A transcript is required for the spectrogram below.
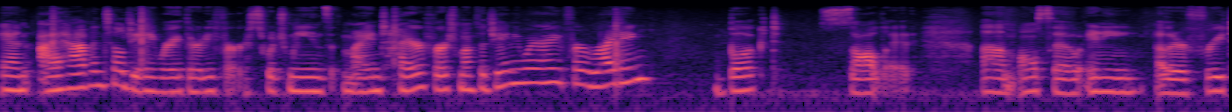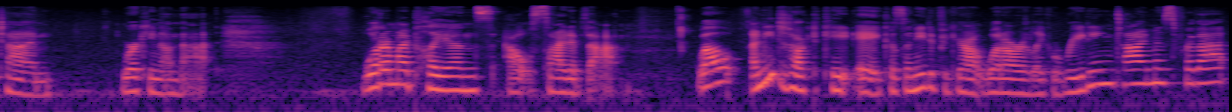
And I have until January 31st, which means my entire first month of January for writing booked solid. Um, also, any other free time working on that. What are my plans outside of that? Well, I need to talk to Kate A because I need to figure out what our like reading time is for that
